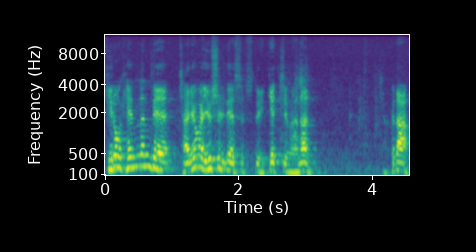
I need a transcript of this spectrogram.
기록했는데 자료가 유실됐을 수도 있겠지만은 그 다음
